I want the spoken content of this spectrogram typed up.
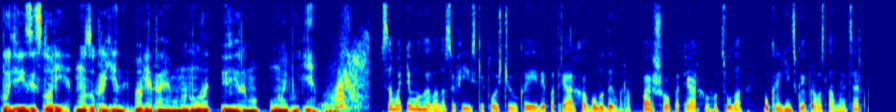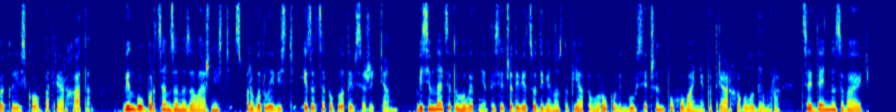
Події з історії. Ми з України пам'ятаємо минуле, віримо у майбутнє. Самотня могила на Софіївській площі у Києві патріарха Володимира, першого патріарха Гуцула Української православної церкви Київського патріархата. Він був борцем за незалежність, справедливість і за це поплатився життям. 18 липня 1995 року відбувся чин поховання патріарха Володимира. Цей день називають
